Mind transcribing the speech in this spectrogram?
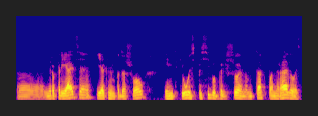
э, мероприятие, я к ним подошел, и они такие, ой, спасибо большое, нам так понравилось.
